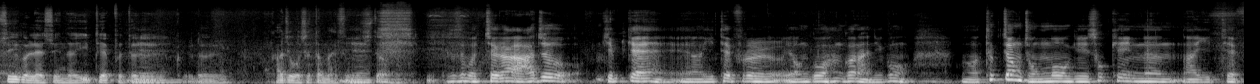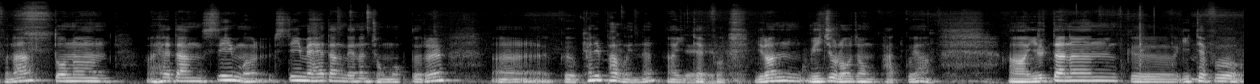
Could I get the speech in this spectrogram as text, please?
수익을 낼 수 있는 ETF들을 예. 가져오셨단 말씀이시죠? 그래서 뭐 제가 아주 깊게 어, ETF를 연구한 건 아니고 어, 특정 종목이 속해 있는 아, ETF나 또는 해당 쓰임을 쓰임에 해당되는 종목들을 어, 그 편입하고 있는 아, ETF 이런 위주로 좀 봤고요. 어, 일단은 그 ETF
